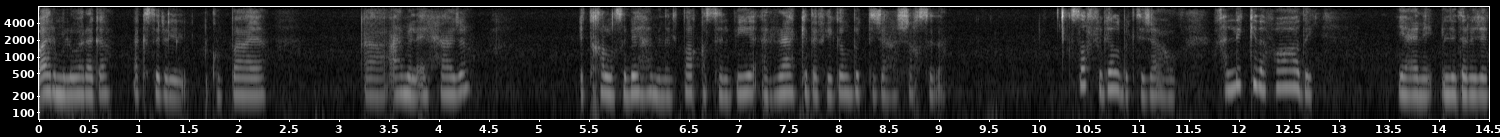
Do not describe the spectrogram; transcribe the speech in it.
وأرمي الورقة أكسر الكوباية آه، أعمل أي حاجة. اتخلصي بيها من الطاقة السلبية الراكدة في قلبك تجاه الشخص ده. صفي قلبك تجاهه. خليك كده فاضي. يعني لدرجة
